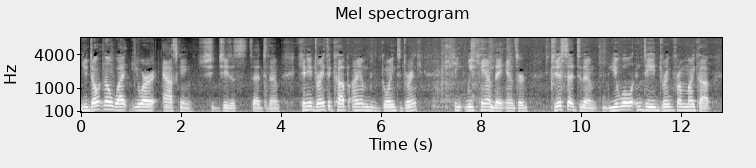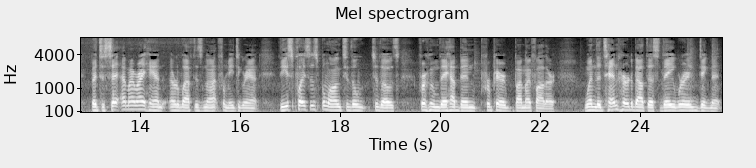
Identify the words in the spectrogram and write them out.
You don't know what you are asking, she, Jesus said to them. Can you drink the cup I am going to drink? He, we can, they answered. Jesus said to them, You will indeed drink from my cup, but to sit at my right hand or left is not for me to grant. These places belong to the to those for whom they have been prepared by my Father. When the ten heard about this, they were indignant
